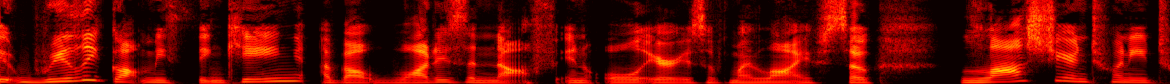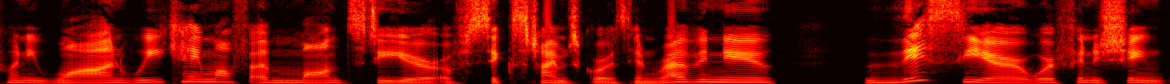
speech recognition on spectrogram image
it really got me thinking about what is enough in all areas of my life. So last year in 2021, we came off a monster year of six times growth in revenue. This year, we're finishing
